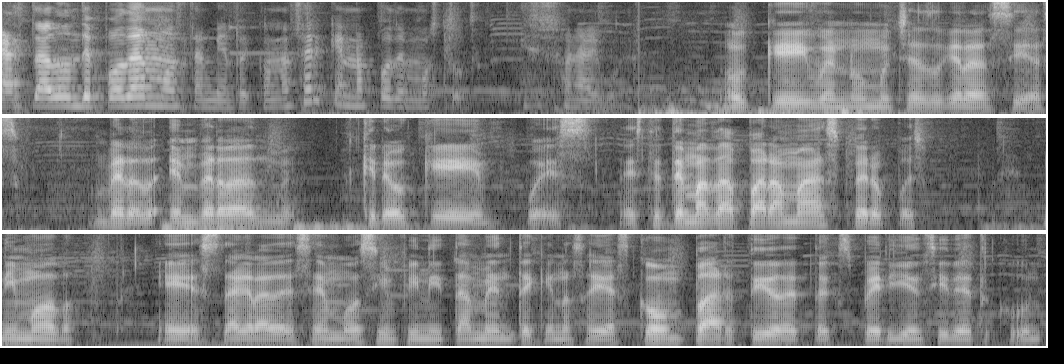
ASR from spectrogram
Hasta donde podamos también reconocer que no podemos todo. Esos son algunos. Ok, bueno, muchas gracias. en verdad creo que pues este tema da para más, pero pues ni modo. Este, agradecemos infinitamente que nos hayas compartido de tu experiencia y de tu,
